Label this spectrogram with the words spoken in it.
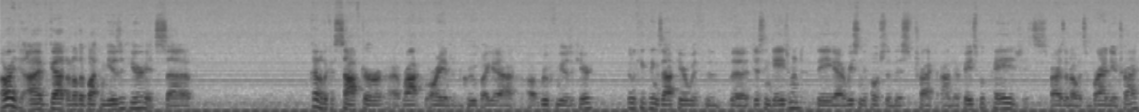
Alright, I've got another block of music here. It's uh, kind of like a softer, uh, rock-oriented group, I guess, a group of music here. I'm going to kick things off here with the, the Disengagement. They uh, recently posted this track on their Facebook page. It's, as far as I know, it's a brand new track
